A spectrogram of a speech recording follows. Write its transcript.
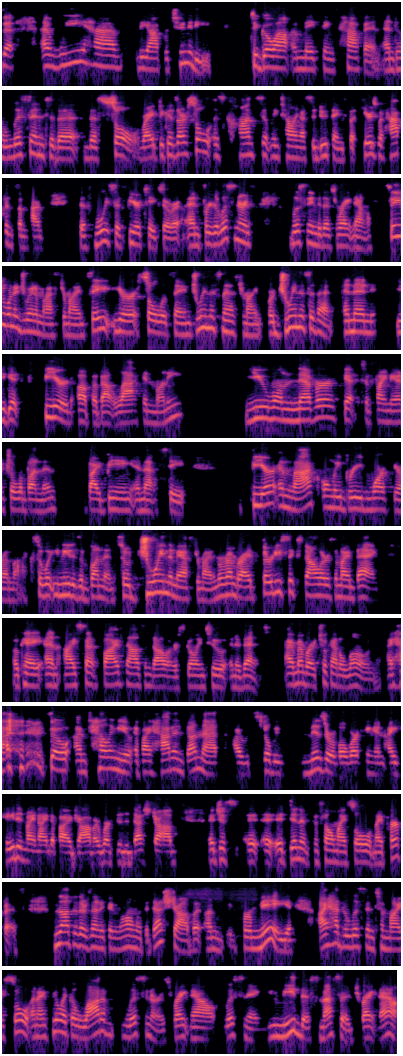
and we have the opportunity to go out and make things happen and to listen to the the soul right because our soul is constantly telling us to do things but here's what happens sometimes the voice of fear takes over and for your listeners listening to this right now, say you want to join a mastermind, say your soul is saying, join this mastermind or join this event, and then you get feared up about lack and money, you will never get to financial abundance by being in that state. Fear and lack only breed more fear and lack. So, what you need is abundance. So, join the mastermind. Remember, I had $36 in my bank, okay, and I spent $5,000 going to an event. I remember I took out a loan. I had so I'm telling you, if I hadn't done that, I would still be miserable working and I hated my nine to five job. I worked at a desk job. It just it, it didn't fulfill my soul, my purpose. Not that there's anything wrong with the desk job, but um, for me, I had to listen to my soul. And I feel like a lot of listeners right now listening, you need this message right now.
